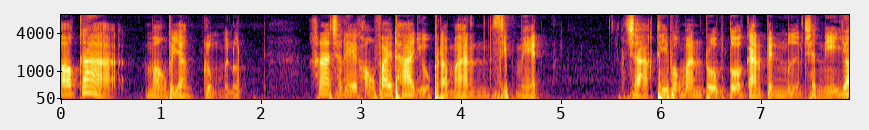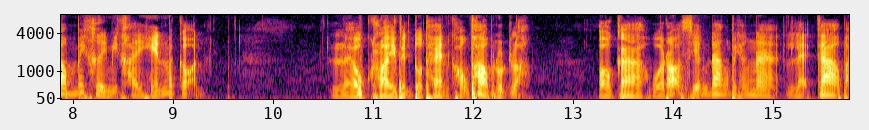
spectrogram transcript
ออก้ามองไปยังกลุ่มมนุษย์ขนาดเฉลี่ยของไฟทาอยู่ประมาณ 10 เมตร จากที่พวกมันรวมตัวกันเป็นหมื่นเช่นนี้ย่อมไม่เคยมีใครเห็นมาก่อน แล้วใครเป็นตัวแทนของเผ่ามนุษย์ล่ะออก้าหัวเราะเสียงดังไปข้างหน้าและก้าวไป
